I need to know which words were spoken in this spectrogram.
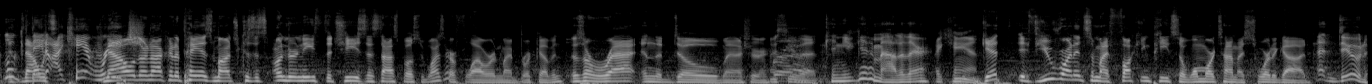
Do... God. Look, now I can't reach. Now they're not going to pay as much because it's underneath the cheese. It's not supposed to. Why is there a flour in my brick oven? There's a rat in the dough masher. I see that. Can you get him out of there? I can't. Get if you run into my fucking pizza one more time, I swear to God. Dude,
